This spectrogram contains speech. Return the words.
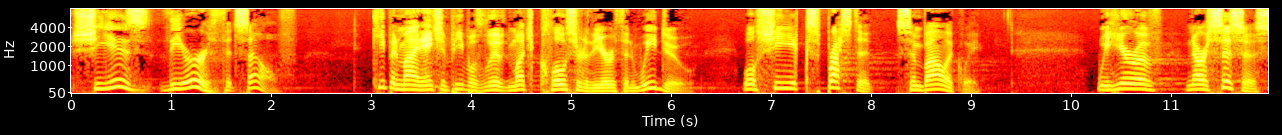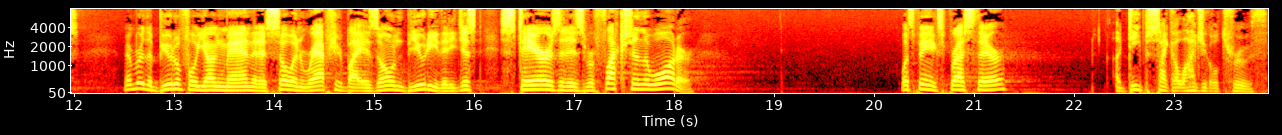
she is the earth itself. Keep in mind, ancient peoples lived much closer to the earth than we do. Well, she expressed it symbolically. We hear of Narcissus, Remember the beautiful young man that is so enraptured by his own beauty that he just stares at his reflection in the water? What's being expressed there? A deep psychological truth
